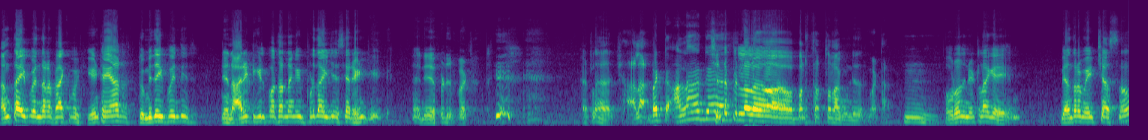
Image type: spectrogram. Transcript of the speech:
అంతా అయిపోయిన తర్వాత ప్యాకప్ ఏంటయ్యా? తొమ్మిది అయిపోయింది. నేను ఆరింటికి వెళ్ళిపోతాను ఇప్పుడు దాకా చేశారేంటి అనమాట. అట్లా చాలా బట్ అలాగా చిన్నపిల్లల మనస్తత్వం లాగా ఉండేది అనమాట ఉమ్, ఒక రోజున ఇట్లాగే మీ అందరం వెయిట్ చేస్తాం.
